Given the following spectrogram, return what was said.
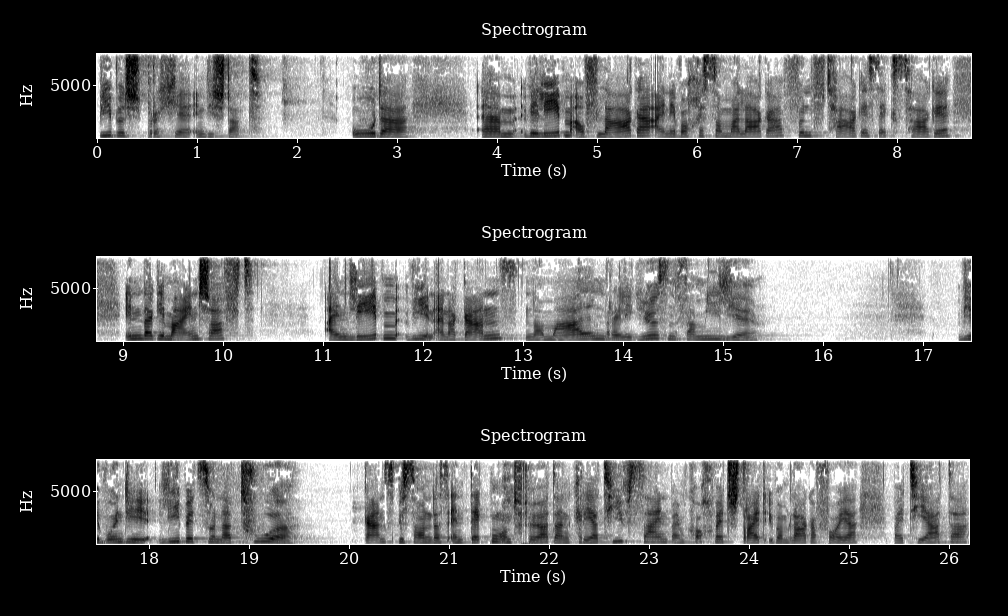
Bibelsprüche in die Stadt. Oder ähm, wir leben auf Lager, eine Woche Sommerlager, fünf Tage, sechs Tage in der Gemeinschaft ein Leben wie in einer ganz normalen religiösen Familie. Wir wollen die Liebe zur Natur ganz besonders entdecken und fördern, kreativ sein beim Kochwettstreit überm Lagerfeuer, bei Theater,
